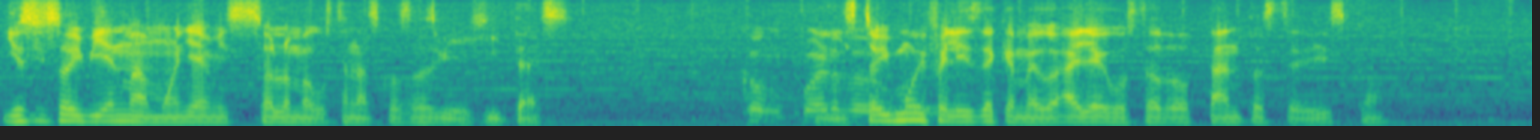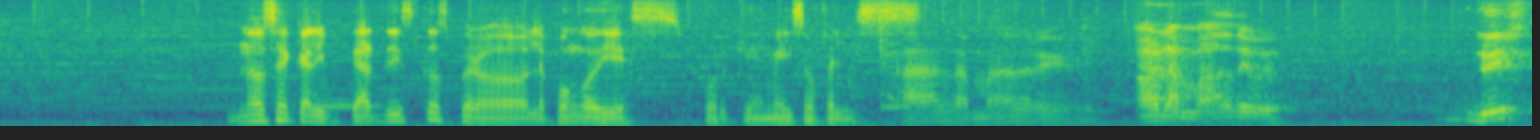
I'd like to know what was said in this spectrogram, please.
yo sí soy bien mamón y a mí solo me gustan las cosas viejitas. Concuerdo. Y estoy muy feliz de que me haya gustado tanto este disco. No sé calificar discos, pero le pongo 10 porque me hizo feliz. Ah, la madre, güey. A la madre, güey. Luis,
